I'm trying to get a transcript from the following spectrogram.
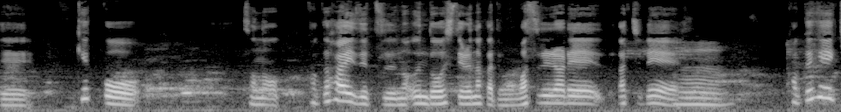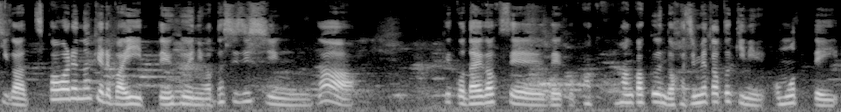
て、結構、その、核廃絶の運動をしてる中でも忘れられがちで、うん。核兵器が使われなければいいっていうふうに私自身が結構大学生でこうか反核運動始めた時に思ってい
